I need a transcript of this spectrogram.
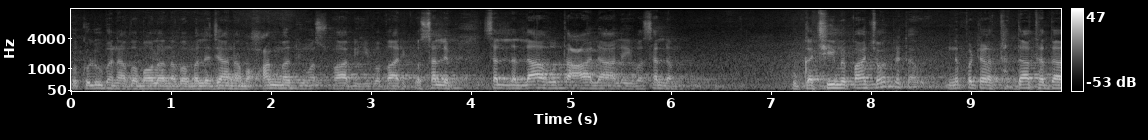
व कुलूबना व मौलाना व मलजाना मोहम्मद वसवाबी वबारक वसलम सल्ला तसलम वो कच्छी में पाँच और बेटा न पटड़ा थदा थदा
